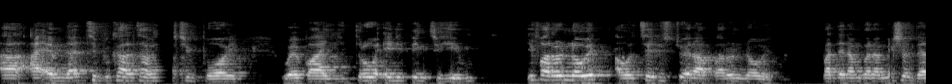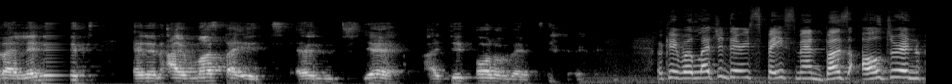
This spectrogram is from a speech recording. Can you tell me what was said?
uh, I am that typical township boy whereby you throw anything to him. If I don't know it, I will tell you straight up I don't know it. But then I'm gonna make sure that I learn it and then I master it. And yeah, I did all of that. okay, well, legendary spaceman Buzz Aldrin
